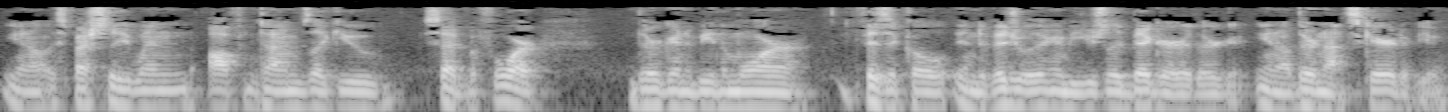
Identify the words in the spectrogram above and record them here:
you know, especially when oftentimes, like you said before, they're going to be the more physical individual. They're going to be usually bigger. They're, you know, they're not scared of you.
